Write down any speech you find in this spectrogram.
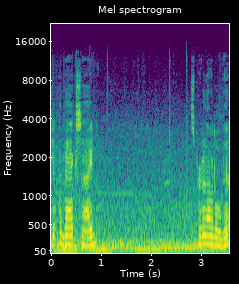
Get the back side. Spread it out a little bit.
